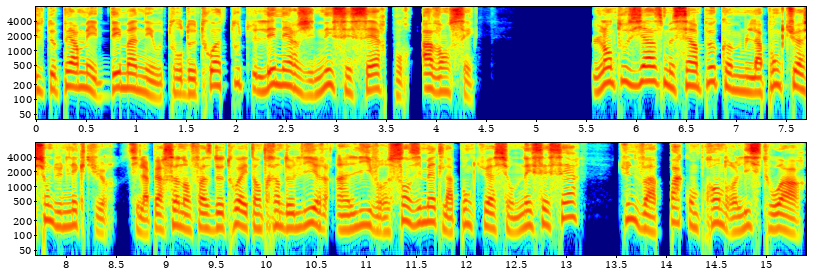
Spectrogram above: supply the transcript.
Il te permet d'émaner autour de toi toute l'énergie nécessaire pour avancer. L'enthousiasme, c'est un peu comme la ponctuation d'une lecture. Si la personne en face de toi est en train de lire un livre sans y mettre la ponctuation nécessaire, tu ne vas pas comprendre l'histoire.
